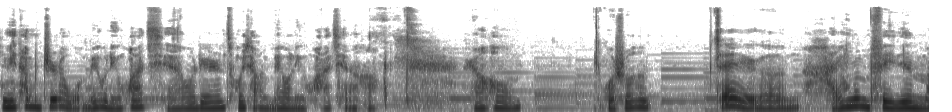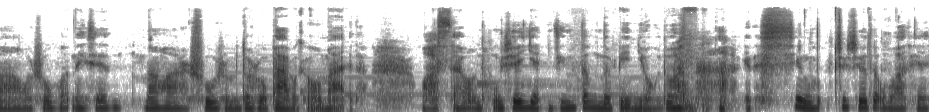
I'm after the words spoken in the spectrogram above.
因为他们知道我没有零花钱，我这人从小就没有零花钱哈。然后我说：“这个还用那么费劲吗？”我说：“我那些漫画书什么都是我爸爸给我买的。”哇塞！我同学眼睛瞪得比牛都大，给他幸福就觉得哇天，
